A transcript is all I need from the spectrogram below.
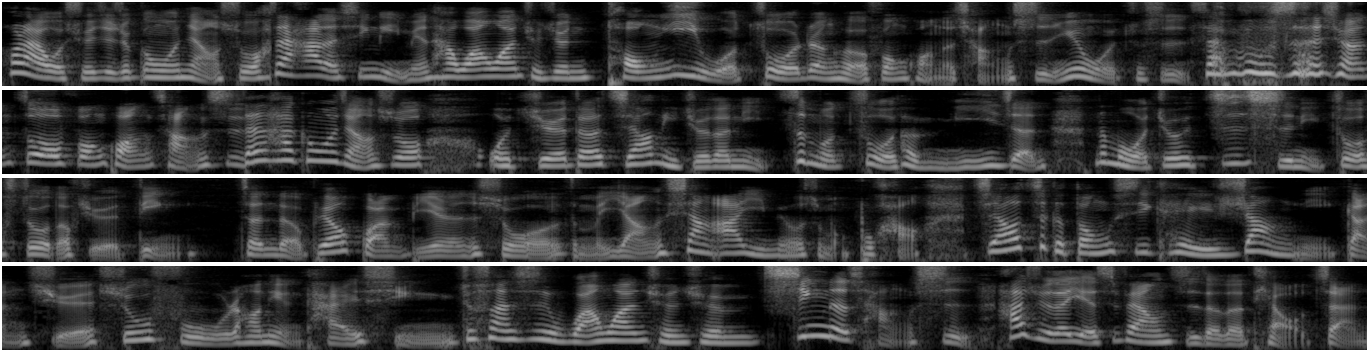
后来我学姐就跟我讲说，在她的心里面，她完完全全同意我做任何疯狂的尝试，因为我就是三不是很喜欢做疯狂尝试。但是她跟我讲说，我觉得只要你觉得你这么做很迷人，那么我就会支持你做所有的决定。真的不要管别人说怎么样，像阿姨没有什么不好，只要这个东西可以让你感觉舒服，然后你很开心，就算是完完全全新的尝试，他觉得也是非常值得的挑战。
